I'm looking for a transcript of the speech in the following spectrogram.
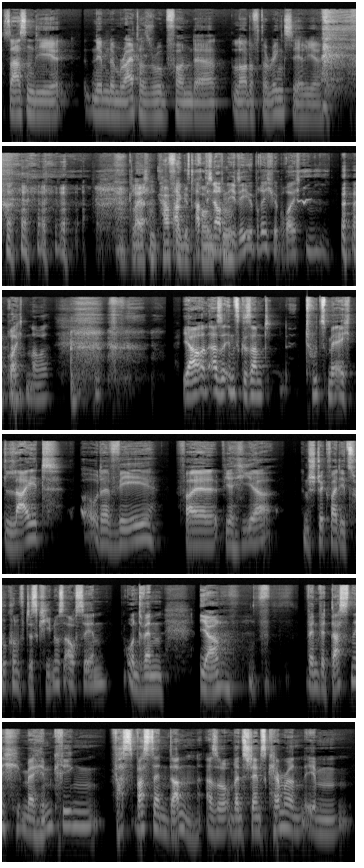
saßen die neben dem Writers Room von der Lord of the Rings Serie. Gleich einen Kaffee getrunken. Habt ihr noch eine Idee übrig? Wir bräuchten, wir bräuchten noch was. Ja, und also insgesamt tut es mir echt leid oder weh, weil wir hier ein Stück weit die Zukunft des Kinos auch sehen. Und wenn, Ja, wenn wir das nicht mehr hinkriegen, was, was denn dann? Also, wenn es James Cameron eben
